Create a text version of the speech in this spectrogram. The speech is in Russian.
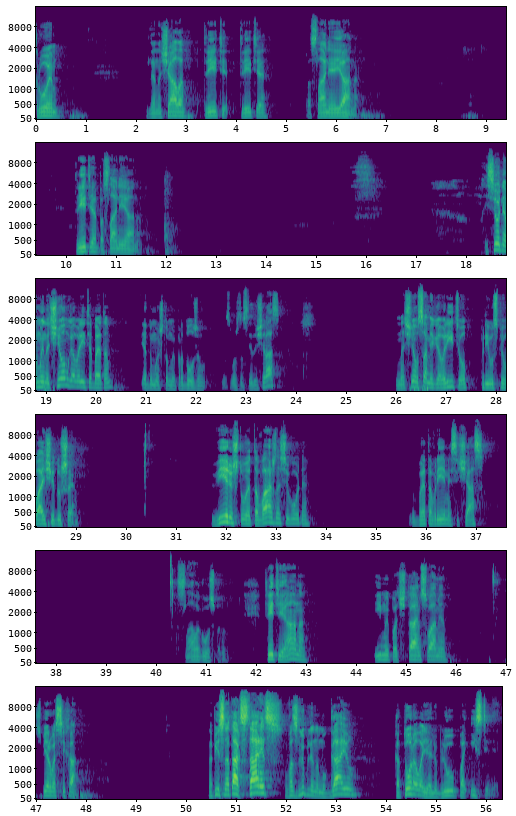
Откроем для начала третье, третье послание Иоанна. Третье послание Иоанна. И сегодня мы начнем говорить об этом. Я думаю, что мы продолжим, возможно, в следующий раз. Начнем с вами говорить о преуспевающей душе. Верю, что это важно сегодня, в это время, сейчас. Слава Господу. 3 Иоанна, и мы почитаем с вами с первого стиха. Написано так, старец возлюбленному Гаю, которого я люблю поистине.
